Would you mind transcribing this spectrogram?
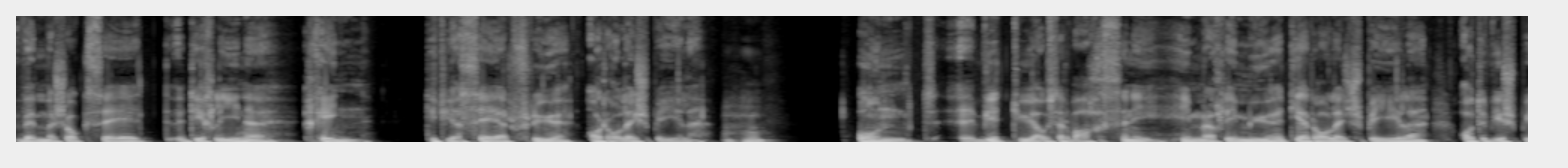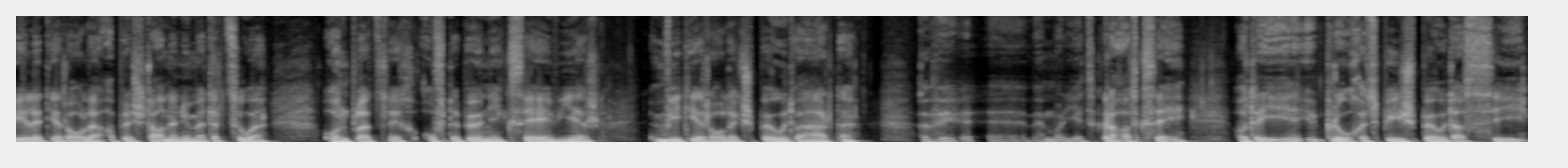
wenn man schon sieht, die kleinen Kinder, die ja sehr früh eine Rolle spielen. Mhm. Und äh, wir tun als Erwachsene haben wir ein bisschen Mühe, diese Rolle zu spielen. Oder wir spielen die Rolle, aber stehen nicht mehr dazu. Und plötzlich auf der Bühne sehen wir, wie die Rollen gespielt werden. Äh, wenn wir jetzt gerade sehen, oder ich brauche das Beispiel, dass sie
